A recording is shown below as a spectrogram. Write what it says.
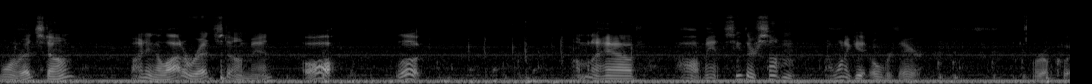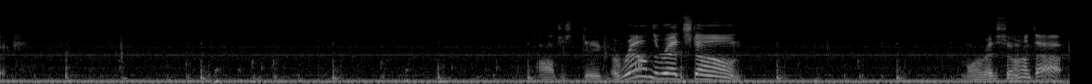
More redstone. Finding a lot of redstone, man. Oh, look. I'm going to have... Oh, man. See, there's something... I want to get over there. Real quick. I'll just dig around the redstone. More redstone on top.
